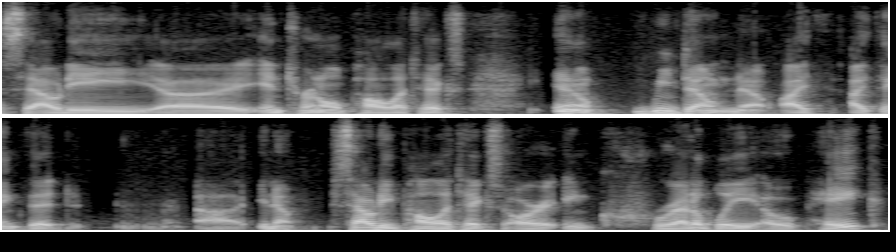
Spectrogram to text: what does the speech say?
Saudi uh, internal politics? You know, we don't know. I, I think that, uh, you know, Saudi politics are incredibly opaque.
